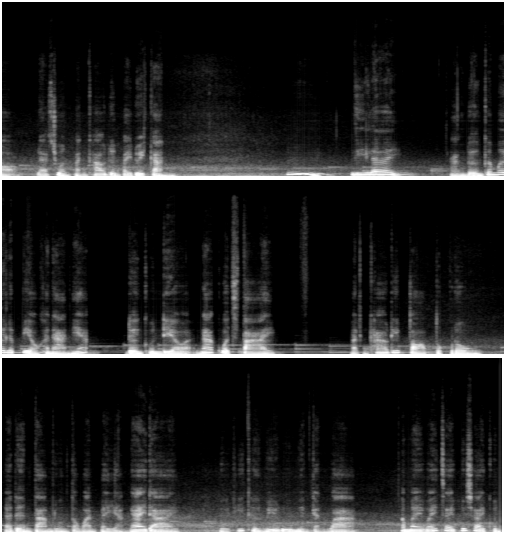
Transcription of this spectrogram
บอกและชวนขวัญข้าวเดินไปด้วยกัน อืม ดีเลย ทางเดินก็มืดและเปี่ยวขนาดเนี้ย เดินคนเดียวอะน่ากลัวจะตายขวัญข้าวรีบตอบตกลง และเดินตามดวงตะวันไปอย่างง่ายดายโดยที่เธอไม่รู้เหมือนกันว่าทำไมไว้ใจผู้ชายคน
